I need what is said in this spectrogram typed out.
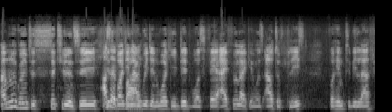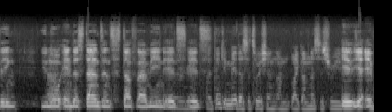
I'm not going to sit here and say As his a body fan- language and what he did was fair. I feel like it was out of place for him to be laughing, you know, uh, in the stands and stuff. I mean, it's it's. I think it made the situation un- like unnecessary. It, yeah, it,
